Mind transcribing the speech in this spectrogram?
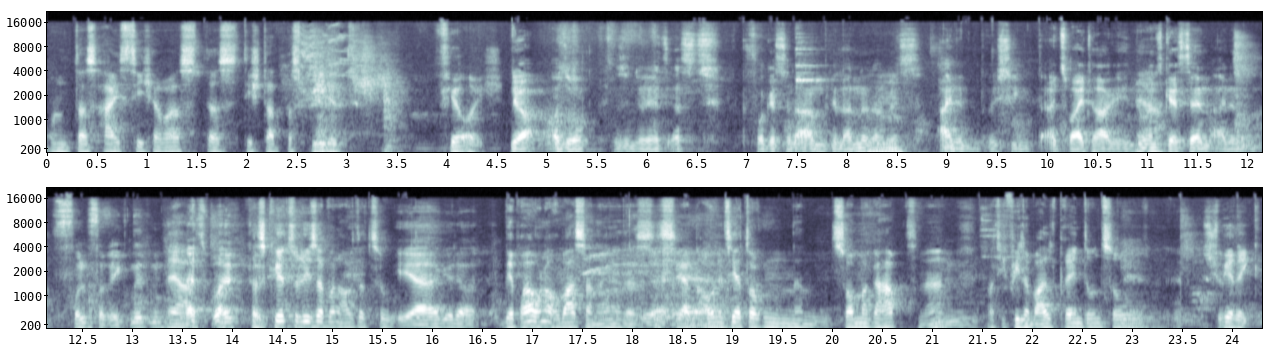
und das heißt sicher was, dass die Stadt was bietet für euch. Ja, also wir sind ja jetzt erst vorgestern Abend gelandet, haben jetzt einen richtigen, äh, zwei Tage hinter Ja. uns, gestern einen voll verregneten Ja. Das gehört zu Lissabon auch dazu. ja, genau. Wir brauchen auch Wasser. Ne? Das Ja, ist, wir hatten auch einen sehr trockenen Sommer gehabt, ne? hat sich viele Waldbrände und so. Schwierig,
